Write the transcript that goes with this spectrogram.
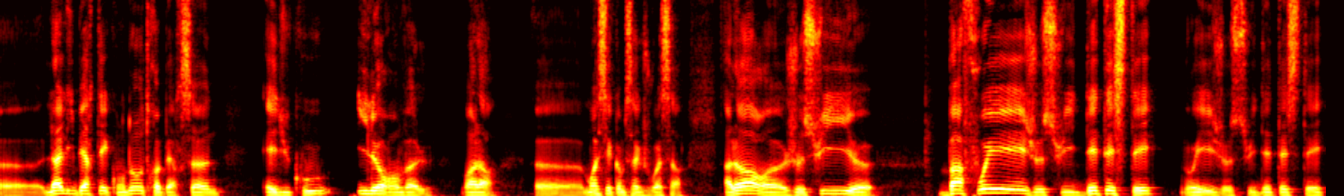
euh, la liberté qu'ont d'autres personnes et du coup, ils leur en veulent. Voilà. moi, c'est comme ça que je vois ça. Alors, je suis bafoué, je suis détesté. Oui, je suis détesté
